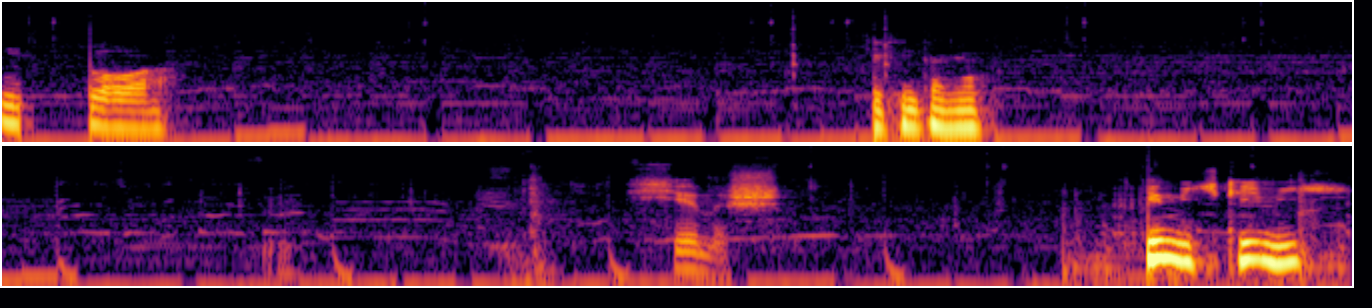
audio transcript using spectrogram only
und Drawer. Geht hinterher. Chemisch. Chemisch, chemisch.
